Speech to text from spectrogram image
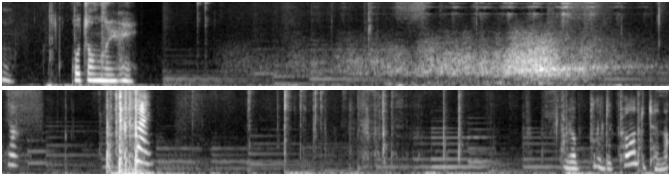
응, 고정을 해. 눕혀놔도 되나?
